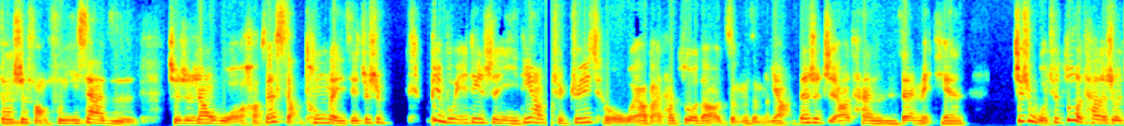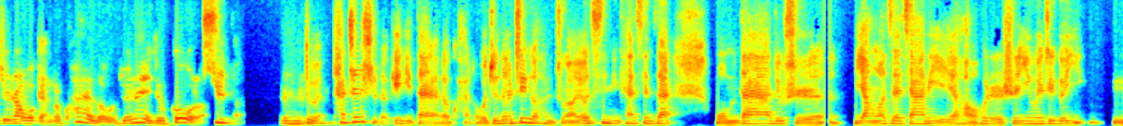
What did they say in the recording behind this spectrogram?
但是仿佛一下子就是让我好像想通了一些，就是并不一定是一定要去追求我要把它做到怎么怎么样，但是只要它能在每天，就是我去做它的时候就让我感到快乐，我觉得那也就够了。是的。嗯，对，它真实的给你带来了快乐，我觉得这个很重要。尤其你看现在我们大家就是养了在家里也好，或者是因为这个嗯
